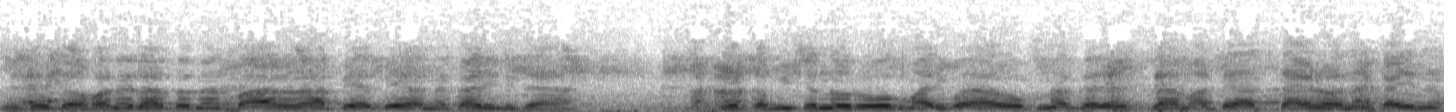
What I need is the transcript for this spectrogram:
મેં તો દવા ને તમે બાર આપ્યા બે નકારી લીધા. એ કમિશન નો રોગ મારી પર આરોપ ન કરે એટલા માટે આ ત્રણ આના ના.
